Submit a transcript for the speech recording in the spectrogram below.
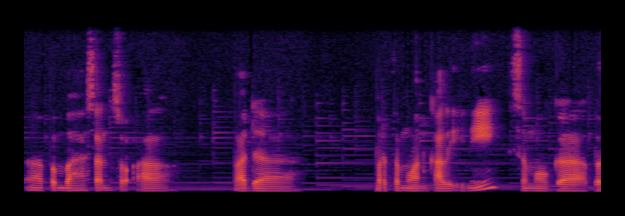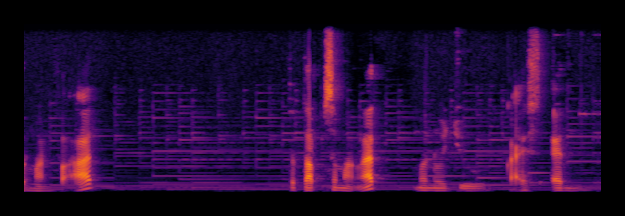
uh, pembahasan soal pada pertemuan kali ini. Semoga bermanfaat. Tetap semangat menuju KSN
